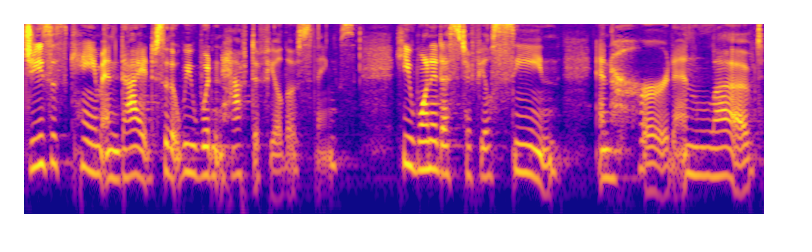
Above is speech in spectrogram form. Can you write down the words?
Jesus came and died so that we wouldn't have to feel those things. He wanted us to feel seen and heard and loved.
